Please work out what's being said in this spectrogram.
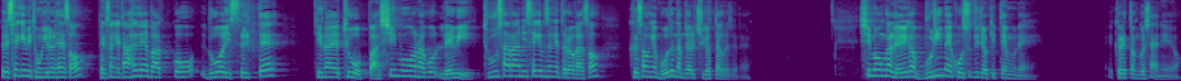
근데 세겜이 동의를 해서 백성이 다 할례 받고 누워 있을 때 디나의 두 오빠 시므온하고 레위 두 사람이 세겜성에 들어가서 그 성의 모든 남자를 죽였다 그러잖아요. 시므온과 레위가 무림의 고수들이었기 때문에 그랬던 것이 아니에요.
